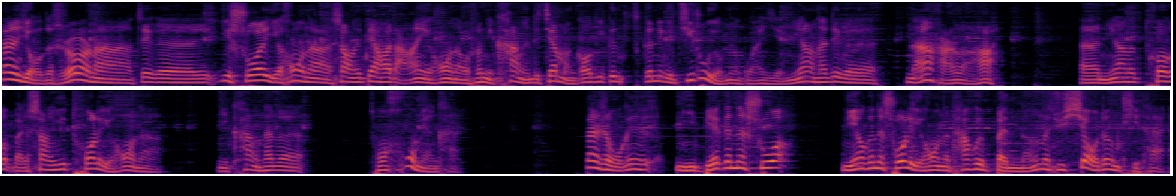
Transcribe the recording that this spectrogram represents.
但是有的时候呢，这个一说以后呢，上回电话打完以后呢，我说你看看这肩膀高低跟跟这个脊柱有没有关系？你让他这个男孩嘛哈，呃，你让他脱把这上衣脱了以后呢，你看看他的从后面看。但是我跟你你别跟他说，你要跟他说了以后呢，他会本能的去校正体态。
